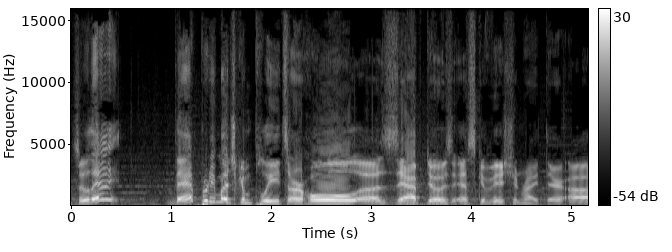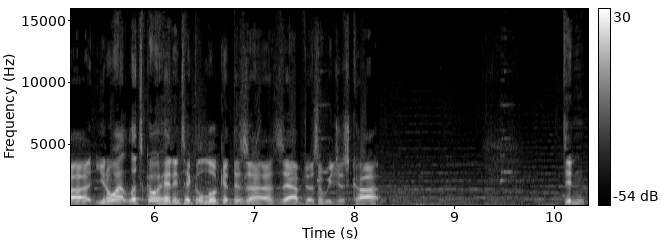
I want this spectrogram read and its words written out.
So that that pretty much completes our whole uh, Zapdos excavation right there. Uh, you know what? Let's go ahead and take a look at this uh, Zapdos that we just caught. Didn't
